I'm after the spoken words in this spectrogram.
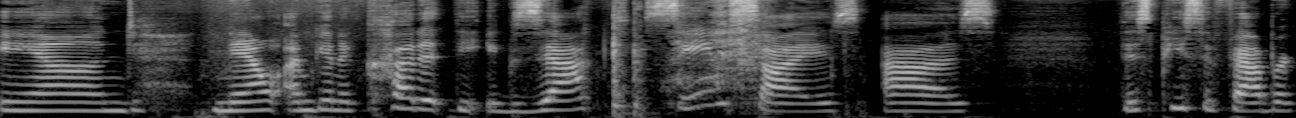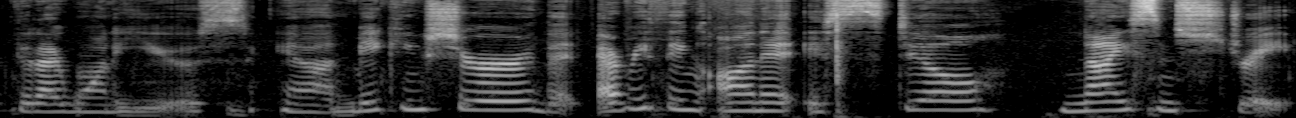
and now I'm going to cut it the exact same size as this piece of fabric that I want to use and making sure that everything on it is still nice and straight.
